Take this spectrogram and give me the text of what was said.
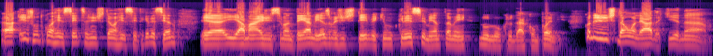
Uh, e junto com a receita, a gente tem uma receita crescendo uh, e a margem se mantém a mesma, a gente teve aqui um crescimento também no lucro da companhia. Quando a gente dá uma olhada aqui na,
